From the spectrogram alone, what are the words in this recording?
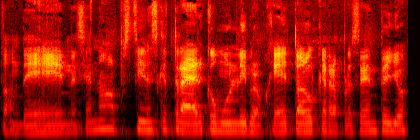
donde me decían, no, pues tienes que traer como un libro objeto, algo que represente. Y yo,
